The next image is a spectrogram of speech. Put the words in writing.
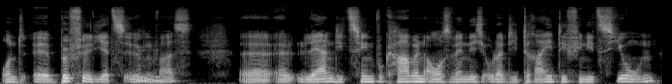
und äh, büffel jetzt mhm. irgendwas, mhm. äh, lerne die zehn Vokabeln auswendig oder die drei Definitionen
